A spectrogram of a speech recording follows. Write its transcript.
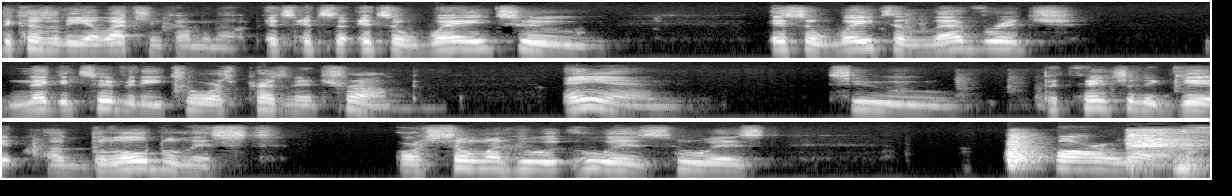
because of the election coming up it's it's a, it's a way to it's a way to leverage negativity towards president trump and to potentially get a globalist or someone who who is who is far left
